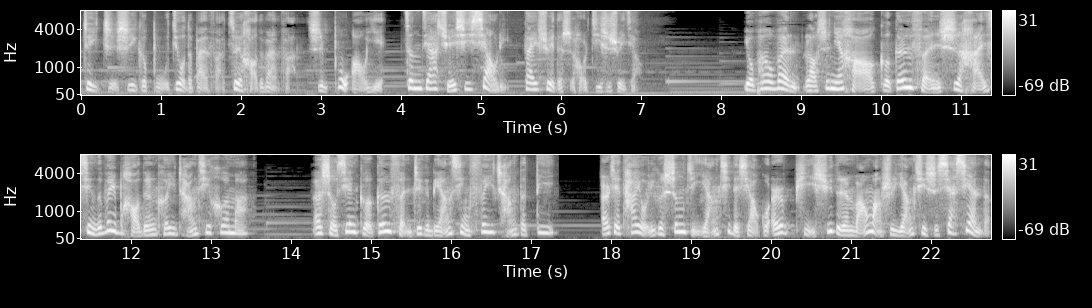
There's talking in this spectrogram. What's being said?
这只是一个补救的办法，最好的办法是不熬夜，增加学习效率。该睡的时候及时睡觉。有朋友问老师您好，葛根粉是寒性的，胃不好的人可以长期喝吗？呃，首先，葛根粉这个凉性非常的低，而且它有一个升举阳气的效果，而脾虚的人往往是阳气是下陷的，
